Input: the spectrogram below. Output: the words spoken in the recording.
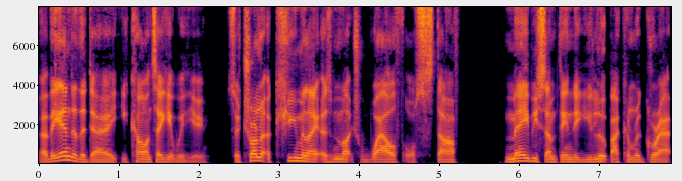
At the end of the day, you can't take it with you. So trying to accumulate as much wealth or stuff may be something that you look back and regret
